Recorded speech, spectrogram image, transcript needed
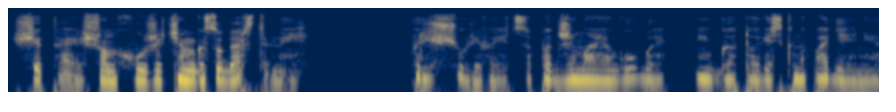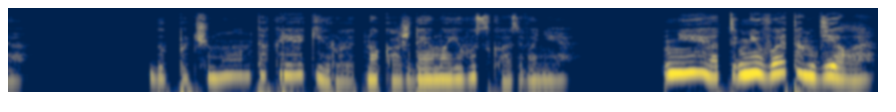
«Считаешь, он хуже, чем государственный?» Прищуривается, поджимая губы и готовясь к нападению. Да почему он так реагирует на каждое мое высказывание? «Нет, не в этом дело»,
